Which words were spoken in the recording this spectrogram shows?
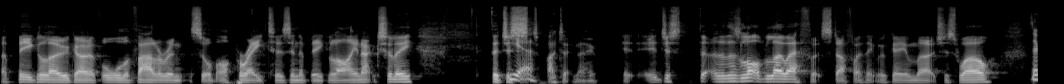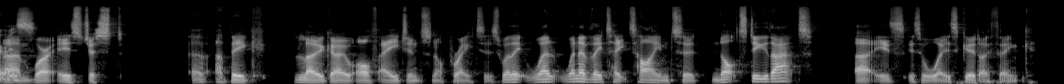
a big logo of all the Valorant sort of operators in a big line. Actually, they're just Yeah. I don't know. It, it just there's a lot of low effort stuff I think with game merch as well there um, is. where it is just a, a big logo of agents and operators. Where they when, whenever they take time to not do that, uh, is is always good. I think.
